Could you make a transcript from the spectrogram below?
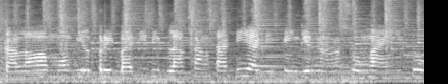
Kalau mobil pribadi di belakang tadi ya di pinggir sungai itu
